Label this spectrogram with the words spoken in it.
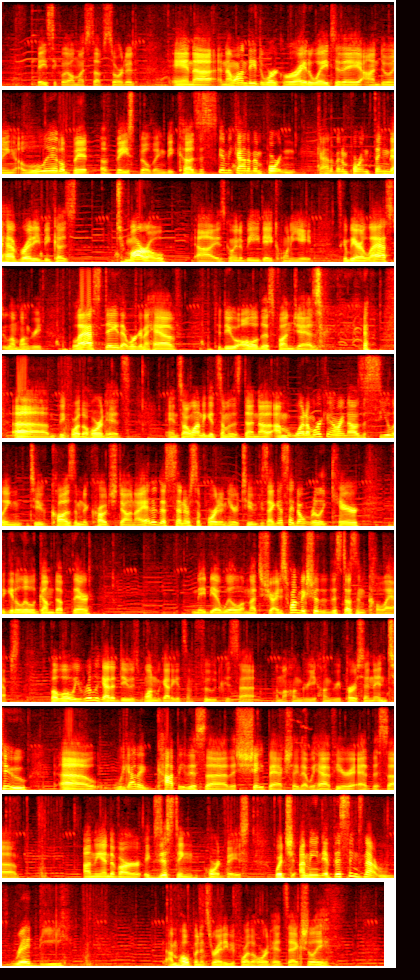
basically all my stuff sorted. And, uh, and I wanted to get to work right away today on doing a little bit of base building because this is going to be kind of important. Kind of an important thing to have ready because tomorrow uh, is going to be day 28. It's going to be our last, ooh, I'm hungry, last day that we're going to have to do all of this fun jazz. uh, before the horde hits. And so I wanted to get some of this done. Now, I'm, what I'm working on right now is a ceiling to cause them to crouch down. I added a center support in here too, because I guess I don't really care if they get a little gummed up there. Maybe I will, I'm not too sure. I just want to make sure that this doesn't collapse. But what we really got to do is, one, we got to get some food, because uh, I'm a hungry, hungry person. And two, uh, we got to copy this, uh, this shape, actually, that we have here at this uh, on the end of our existing horde base. Which, I mean, if this thing's not ready... I'm hoping it's ready before the horde hits, actually.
